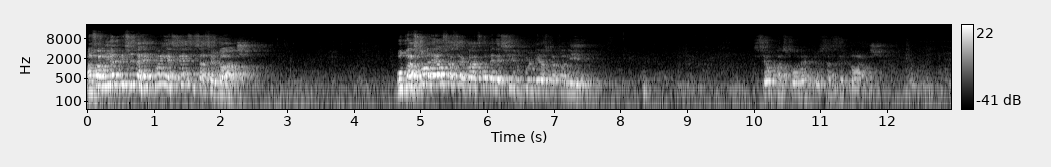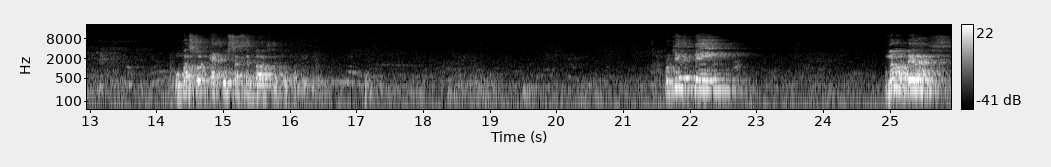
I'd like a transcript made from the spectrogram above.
A família precisa reconhecer esse sacerdote. O pastor é o sacerdote estabelecido por Deus para a família. Seu pastor é teu sacerdote. O pastor é o sacerdote da tua família. Porque ele tem não apenas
